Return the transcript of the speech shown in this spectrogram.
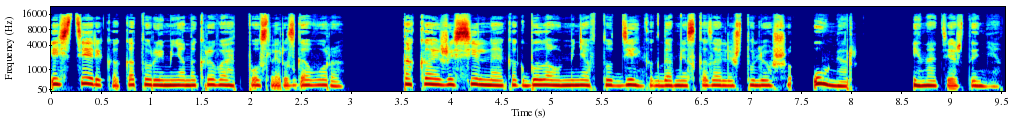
Истерика, которая меня накрывает после разговора, такая же сильная, как была у меня в тот день, когда мне сказали, что Лёша умер, и надежды нет.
